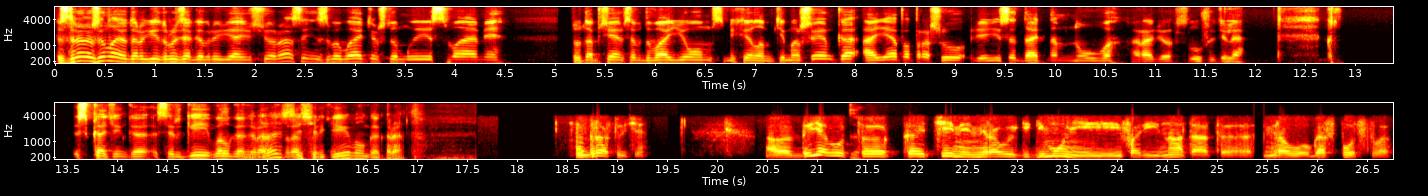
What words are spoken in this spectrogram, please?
Здравия желаю, дорогие друзья, говорю я еще раз. И не забывайте, что мы с вами тут общаемся вдвоем с Михаилом Тимошенко, а я попрошу Дениса дать нам нового радиослушателя. Катенька, Сергей Волгоград. Здравствуйте, Сергей Волгоград. Здравствуйте. А, Да я вот э, к теме мировой гегемонии и эйфории НАТО от э, мирового господства.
